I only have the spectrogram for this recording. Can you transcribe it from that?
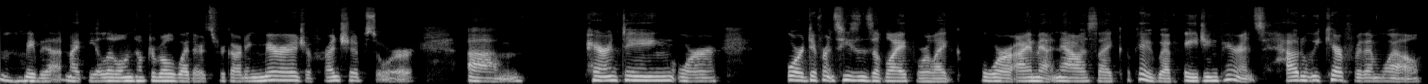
Mm-hmm. Maybe that might be a little uncomfortable, whether it's regarding marriage or friendships or um, parenting or or different seasons of life or like where I'm at now is like, okay, we have aging parents. How do we care for them well?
